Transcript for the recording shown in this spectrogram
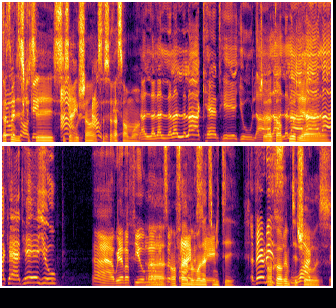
Continuez à discuter, si ça vous chante, ce sera sans moi. Je n'attends plus rien. Ah, enfin un moment d'intimité. Encore une petite chose.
